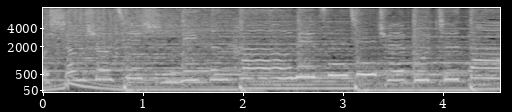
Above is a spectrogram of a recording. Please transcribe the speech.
我想说，其实你很好，你。你却不知道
